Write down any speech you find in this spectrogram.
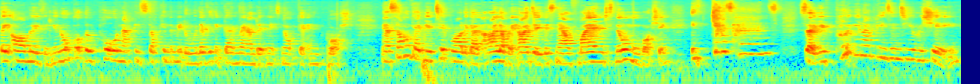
they are moving. You're not got the poor nappy stuck in the middle with everything going around it and it's not getting washed. Now, someone gave me a tip a while ago, and I love it, and I do this now for my own just normal washing, is jazz hands. So you put your nappies into your machine,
